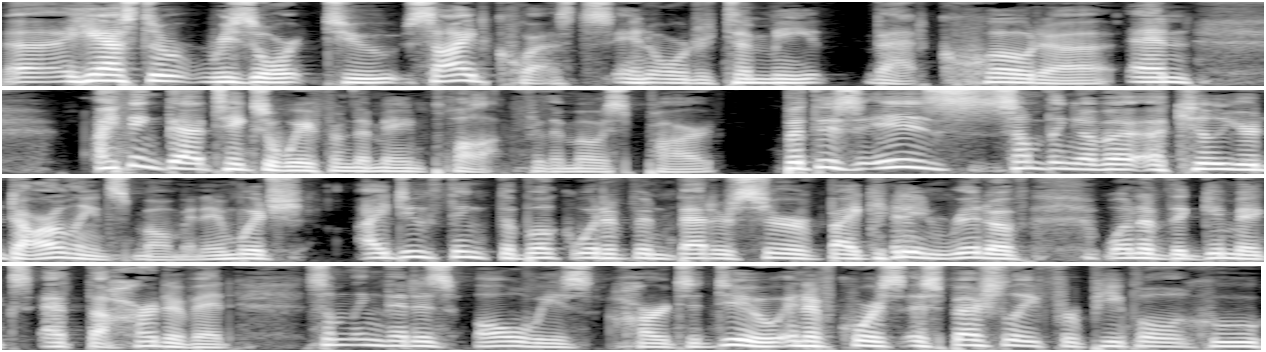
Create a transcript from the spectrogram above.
Uh, he has to resort to side quests in order to meet that quota, and I think that takes away from the main plot for the most part. But this is something of a, a, kill your darlings moment in which I do think the book would have been better served by getting rid of one of the gimmicks at the heart of it, something that is always hard to do. And of course, especially for people who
